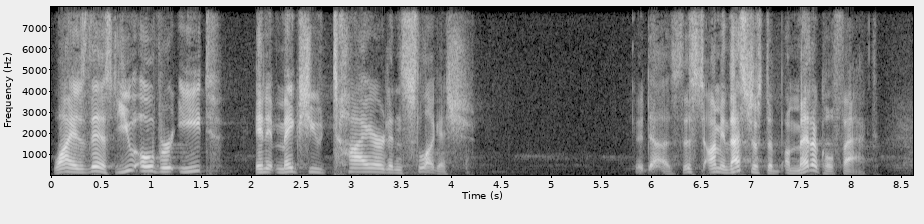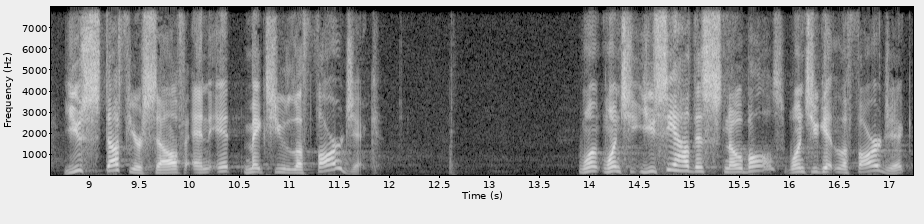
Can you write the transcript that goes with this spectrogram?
Why is this? You overeat and it makes you tired and sluggish. It does. This, I mean, that's just a, a medical fact. You stuff yourself and it makes you lethargic. Once you, you see how this snowballs? Once you get lethargic,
